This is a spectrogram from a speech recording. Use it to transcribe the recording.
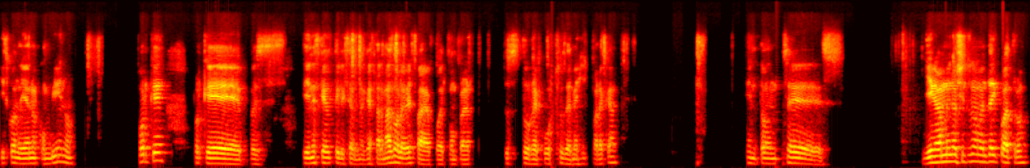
y es cuando ya no conviene. ¿Por qué? Porque pues tienes que utilizar, gastar más dólares para poder comprar tus, tus recursos de México para acá. Entonces, llega 1994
